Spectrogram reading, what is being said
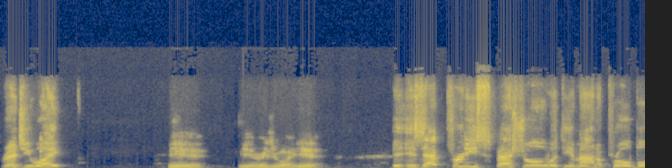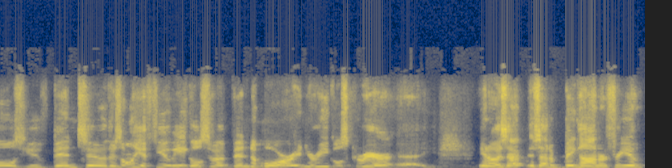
Reggie White. Yeah. Yeah, Reggie White. Yeah. Is that pretty special with the amount of Pro Bowls you've been to? There's only a few Eagles who have been to more in your Eagles career. Uh, you know, is that is that a big honor for you?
